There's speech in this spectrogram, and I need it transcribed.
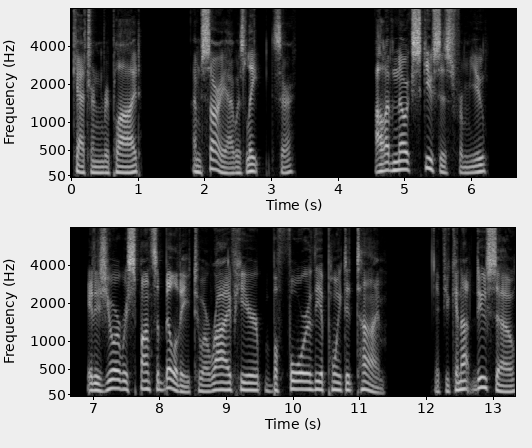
Katrin replied. I'm sorry I was late, sir. I'll have no excuses from you. It is your responsibility to arrive here before the appointed time. If you cannot do so,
